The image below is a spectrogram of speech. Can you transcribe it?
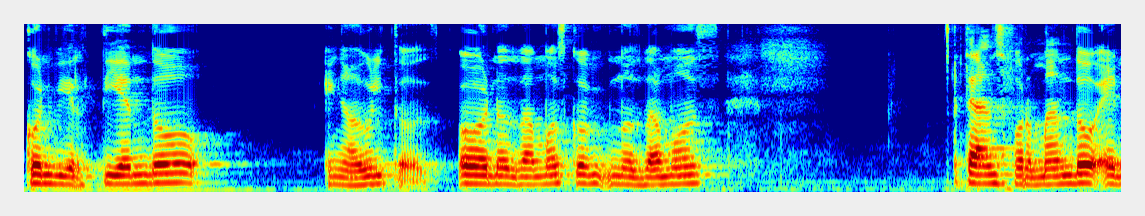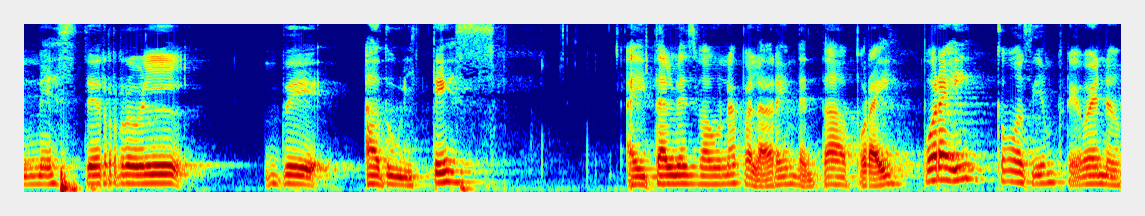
convirtiendo en adultos o nos vamos, nos vamos transformando en este rol de adultez. Ahí tal vez va una palabra inventada, por ahí, por ahí, como siempre. Bueno,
